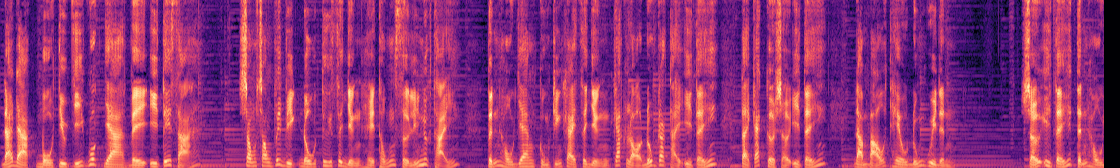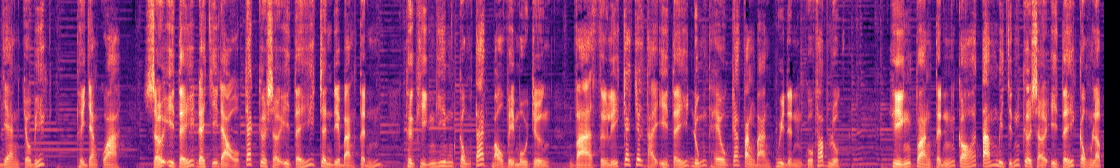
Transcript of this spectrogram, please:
đã đạt bộ tiêu chí quốc gia về y tế xã. Song song với việc đầu tư xây dựng hệ thống xử lý nước thải, tỉnh Hậu Giang cũng triển khai xây dựng các lò đốt rác thải y tế tại các cơ sở y tế, đảm bảo theo đúng quy định. Sở Y tế tỉnh Hậu Giang cho biết, thời gian qua, Sở Y tế đã chỉ đạo các cơ sở y tế trên địa bàn tỉnh thực hiện nghiêm công tác bảo vệ môi trường và xử lý các chất thải y tế đúng theo các văn bản quy định của pháp luật. Hiện toàn tỉnh có 89 cơ sở y tế công lập,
